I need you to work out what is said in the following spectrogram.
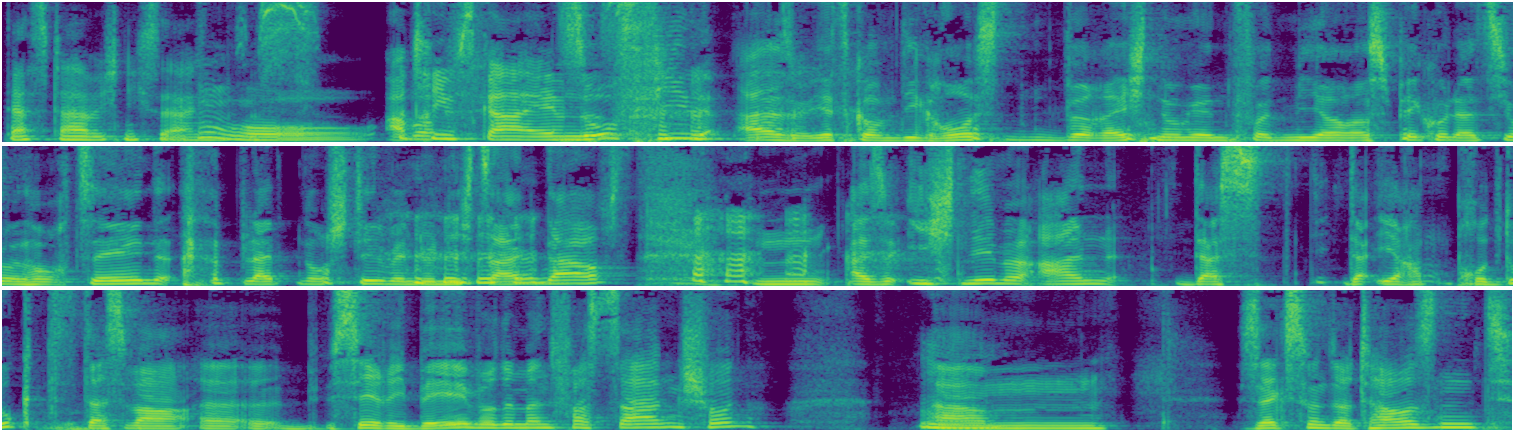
Das darf ich nicht sagen. Oh, Betriebsgeheimnis. So viel, also jetzt kommen die großen Berechnungen von mir, Spekulation hoch 10, bleibt noch still, wenn du nicht sagen darfst. Mm, also ich nehme an, dass da, ihr habt ein Produkt, das war äh, Serie B, würde man fast sagen schon. Mhm. Ähm, 600.000,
